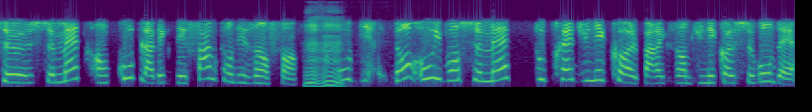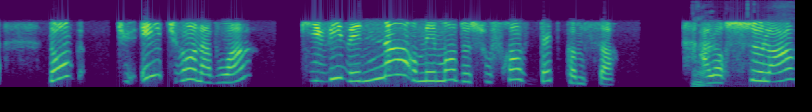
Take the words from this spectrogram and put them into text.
se, se mettre en couple avec des femmes qui ont des enfants. Mhm. Ou bien, donc, ou ils vont se mettre tout près d'une école, par exemple, d'une école secondaire. Donc, tu, et tu vas en avoir qui vivent énormément de souffrance d'être comme ça. Ouais. Alors, ceux-là,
